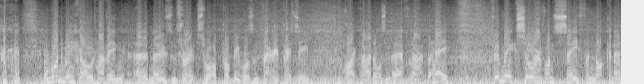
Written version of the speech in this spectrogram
A one week old having a nose and throat swab probably wasn't very pretty quite glad I wasn't there for that but hey if it makes sure everyone's safe and not going to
